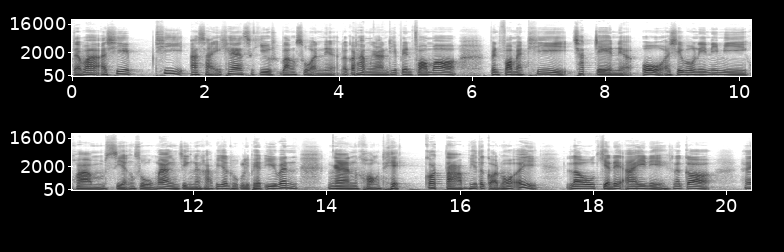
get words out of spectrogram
แต่ว่าอาชีพที่อาศัยแค่ skill บางส่วนเนี่ย แล้วก็ทำงานที่เป็น formal เป็น format ที่ชัดเจนเนี่ย โอ้ อาชีพพวกนี้นี่มีความเสี่ยงสูงมากจริง ๆ นะครับ ที่จะถูกรีเพทอีเวนงานของเทคก็ตามที่ต่ก่อนมองว่า เอ้ย เราเขียน AI นี่ แล้วก็ให้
